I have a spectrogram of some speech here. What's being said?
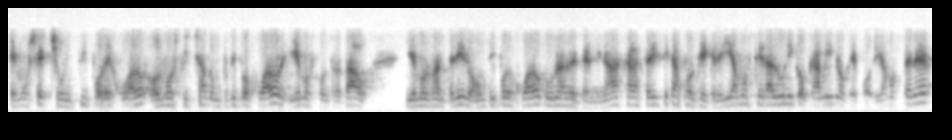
hemos hecho un tipo de jugador o hemos fichado un tipo de jugador y hemos contratado y hemos mantenido a un tipo de jugador con unas determinadas características porque creíamos que era el único camino que podíamos tener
